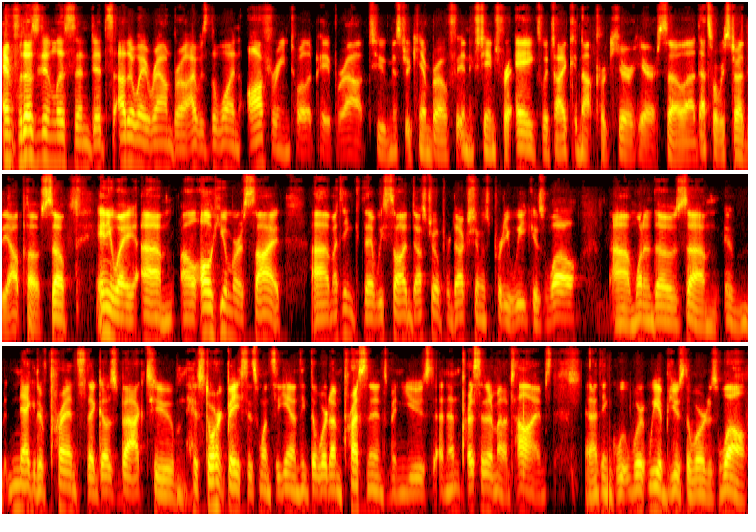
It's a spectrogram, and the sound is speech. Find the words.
And for those who didn't listen, it's other way around, bro. I was the one offering toilet paper out to Mr. Kimbrough in exchange for eggs, which I could not procure here. So uh, that's where we started the outpost. So anyway, um, all, all, humor aside, um, I think that we saw industrial production was pretty weak as well. Um, one of those um, negative prints that goes back to historic basis. Once again, I think the word unprecedented has been used an unprecedented amount of times, and I think we, we abuse the word as well.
